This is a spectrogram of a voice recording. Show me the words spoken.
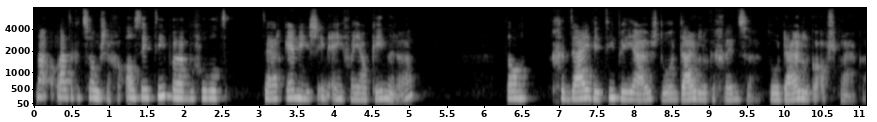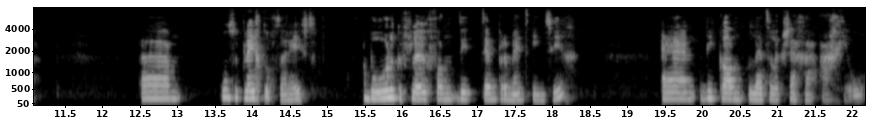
nou laat ik het zo zeggen, als dit type bijvoorbeeld te herkennen is in een van jouw kinderen, dan gedijt dit type juist door duidelijke grenzen, door duidelijke afspraken. Um, onze pleegdochter heeft een behoorlijke vleug van dit temperament in zich. En die kan letterlijk zeggen: Ach joh,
